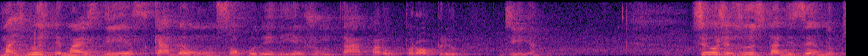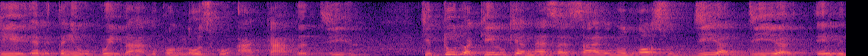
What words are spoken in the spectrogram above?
Mas nos demais dias, cada um só poderia juntar para o próprio dia. O Senhor Jesus está dizendo que Ele tem o cuidado conosco a cada dia, que tudo aquilo que é necessário no nosso dia a dia, Ele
